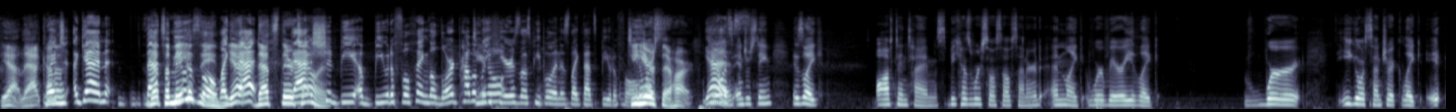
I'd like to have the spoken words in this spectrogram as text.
Yeah, that kind Which of. again, that's, That's beautiful. amazing. Like Yeah, that, that's their That talent. should be a beautiful thing. The Lord probably know- hears those people and is like, "That's beautiful." He hears their heart. You know what's interesting is like oftentimes because we're so self-centered and like we're very like we're egocentric like it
